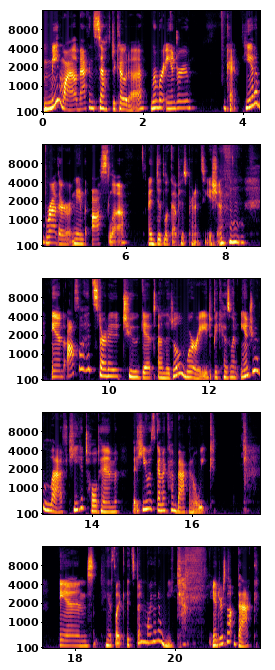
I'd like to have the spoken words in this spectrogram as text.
Meanwhile, back in South Dakota, remember Andrew? Okay. He had a brother named Osla. I did look up his pronunciation. and Osla had started to get a little worried because when Andrew left, he had told him that he was going to come back in a week. And he's like, It's been more than a week. Andrew's not back.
